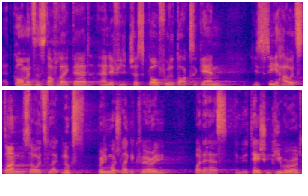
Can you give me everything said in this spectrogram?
add comments and stuff like that. And if you just go through the docs again, you see how it's done. So it's like looks pretty much like a query, but it has the mutation keyword,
